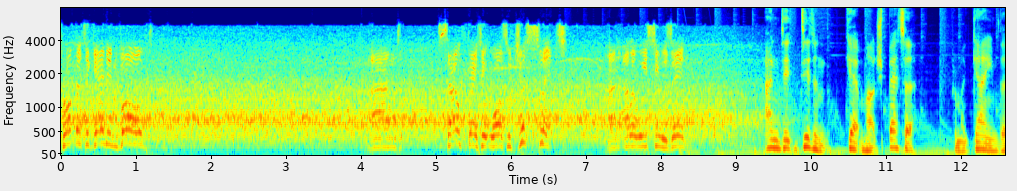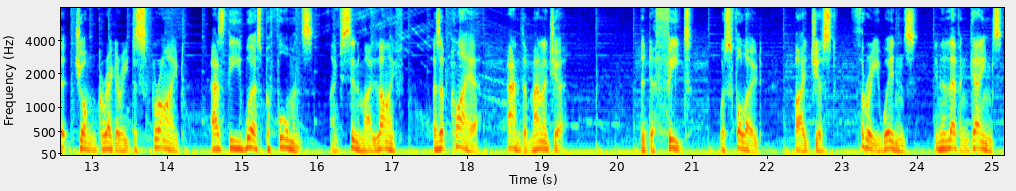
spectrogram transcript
Froggatt again involved. And Southgate it was who just slipped, and Aloisi was in. And it didn't get much better from a game that John Gregory described as the worst performance I've seen in my life as a player and a manager. The defeat was followed by just three wins in 11 games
